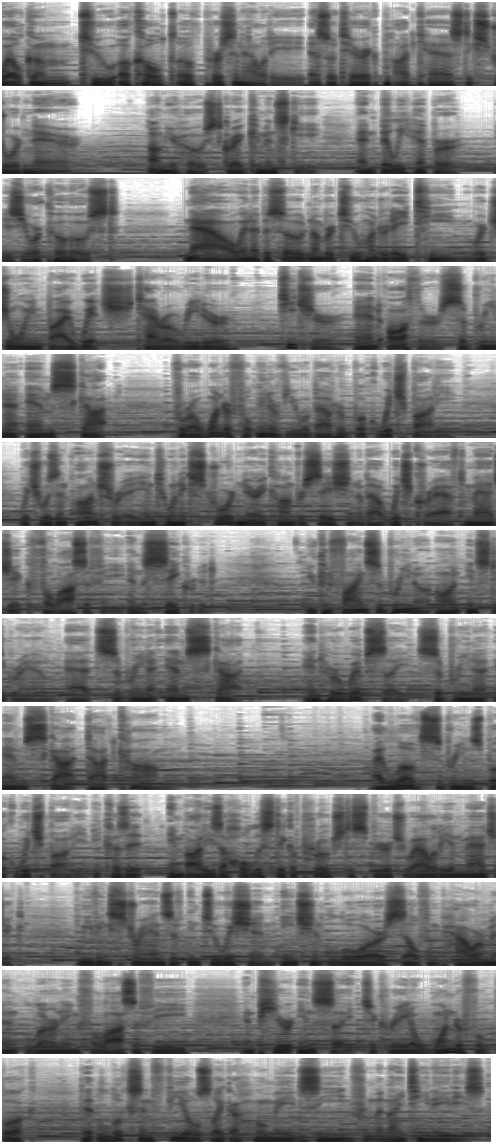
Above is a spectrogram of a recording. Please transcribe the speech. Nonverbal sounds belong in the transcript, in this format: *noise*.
Welcome to Occult of Personality, esoteric podcast extraordinaire. I'm your host, Greg Kaminsky, and Billy Hepper is your co host. Now, in episode number 218, we're joined by witch, tarot reader, teacher, and author Sabrina M. Scott for a wonderful interview about her book Witchbody, which was an entree into an extraordinary conversation about witchcraft, magic, philosophy, and the sacred. You can find Sabrina on Instagram at Sabrina M. Scott and her website, sabrinamscott.com. I loved Sabrina's book Witchbody because it embodies a holistic approach to spirituality and magic, weaving strands of intuition, ancient lore, self empowerment, learning, philosophy, and pure insight to create a wonderful book that looks and feels like a homemade zine from the 1980s.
